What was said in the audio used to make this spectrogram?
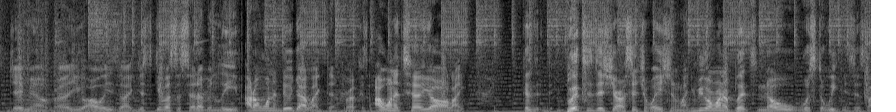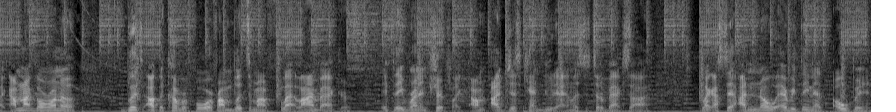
J-Mell, bro, you always like, just give us a setup and leave. I don't want to do y'all like that, bro, because I want to tell y'all, like, because blitz is this your situation. Like if you're gonna run a blitz, know what's the weaknesses. Like I'm not gonna run a blitz out the cover four if I'm blitzing my flat linebacker. If they running trips, like I'm, I just can't do that unless it's to the backside. Like I said, I know everything that's open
